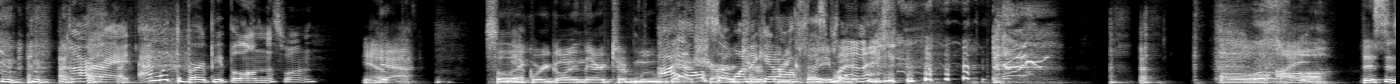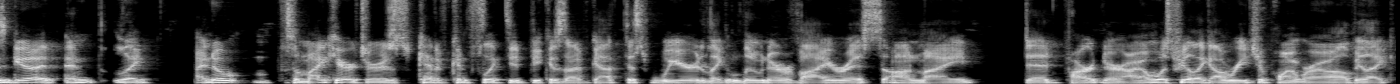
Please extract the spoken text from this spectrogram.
All right. I'm with the bird people on this one. Yep. Yeah. So like we're going there to move I that also shard want to to get off this planet. Oh, I, Oh, this is good and like i know so my character is kind of conflicted because i've got this weird like lunar virus on my dead partner i almost feel like i'll reach a point where i'll be like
